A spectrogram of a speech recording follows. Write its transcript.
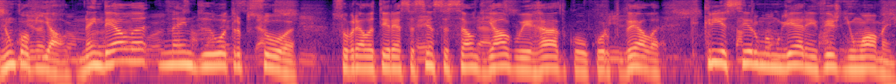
Nunca ouvi algo, nem dela, nem de outra pessoa, sobre ela ter essa sensação de algo errado com o corpo dela, que queria ser uma mulher em vez de um homem.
